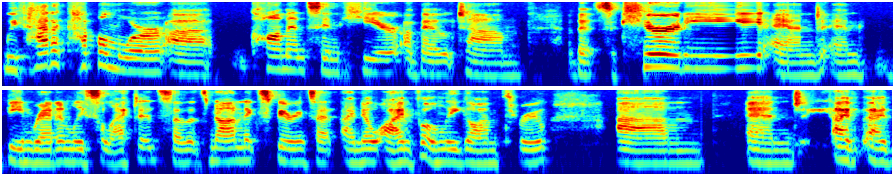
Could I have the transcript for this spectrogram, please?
we've had a couple more uh, comments in here about um, about security and and being randomly selected. So it's not an experience that I know I've only gone through. Um, and I, I,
